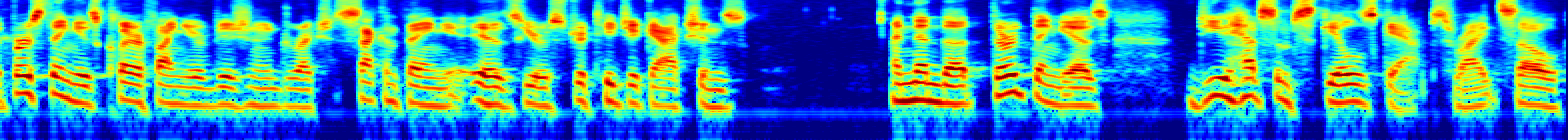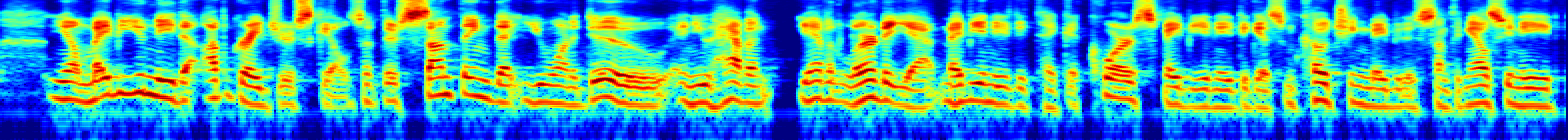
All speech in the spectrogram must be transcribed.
the first thing is clarifying your vision and direction. Second thing is your strategic actions. And then the third thing is do you have some skills gaps right? So you know maybe you need to upgrade your skills. If there's something that you want to do and you haven't you haven't learned it yet maybe you need to take a course maybe you need to get some coaching maybe there's something else you need.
